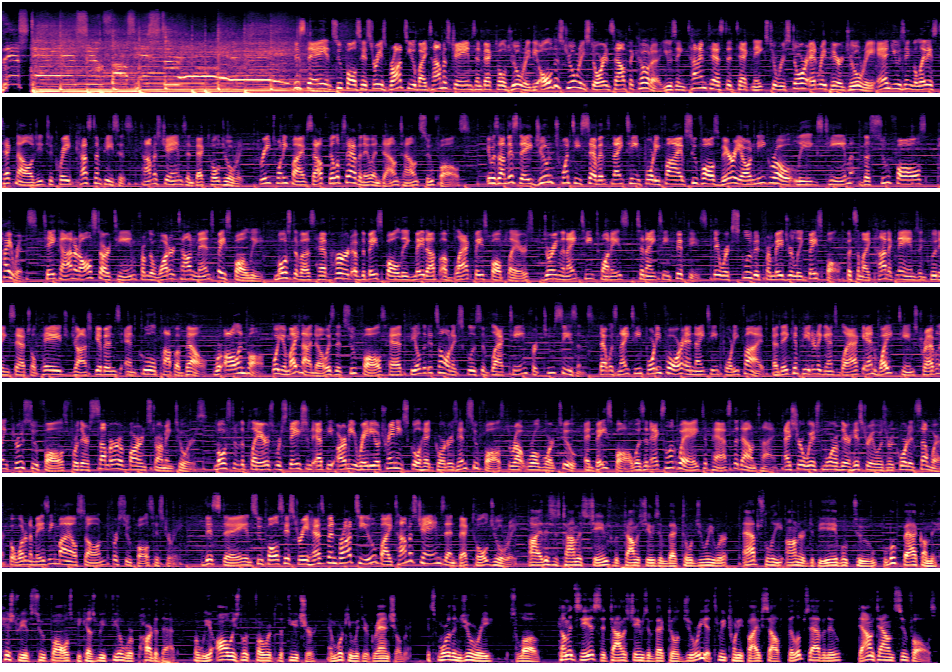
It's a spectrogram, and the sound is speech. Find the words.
This day in Sioux Falls history. This day in Sioux Falls history is brought to you by Thomas James and Bechtold Jewelry, the oldest jewelry store in South Dakota, using time tested techniques to restore and repair jewelry and using the latest technology to create custom pieces. Thomas James and Bechtold Jewelry, 325 South Phillips Avenue in downtown Sioux Falls. It was on this day, June 27, 1945, Sioux Falls' very own Negro Leagues team, the Sioux Falls Pirates, take on an all star team from the Watertown Men's Baseball League. Most of us have heard of the baseball league made up of black baseball players during the 1920s to 1950s. They were excluded from Major League Baseball, but some iconic names, including Satchel Paige, Josh Gibbons, and Cool Papa Bell, were all involved. What you might not know is that Sioux Falls had fielded its own exclusive black team for two seasons. That was 1944 and 1945, and they competed against black and white teams traveling through Sioux Falls for their summer of barnstorming tours. Most of the players were stationed at the Army Radio Training School headquarters in Sioux Falls throughout World War II, and baseball was an excellent way to pass the downtime. I sure wish more of their history was recorded somewhere, but what an amazing milestone for Sioux Falls history. This day in Sioux Falls history has been brought to you by Thomas James and Bechtold Jewelry. Hi, this is Thomas James with Thomas James and Bechtold Jewelry. We're absolutely honored to be able to look back on the history of Sioux Falls because we feel we're part of that. But we always look forward to the future and working with your grandchildren. It's more than jewelry, it's love. Come and see us at Thomas James and Bechtold Jewelry at 325 South Phillips Avenue, downtown Sioux Falls.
